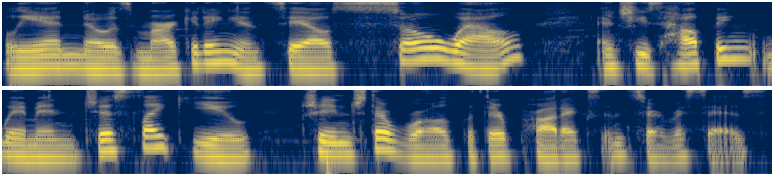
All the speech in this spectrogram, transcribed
Leanne knows marketing and sales so well, and she's helping women just like you change their world with their products and services.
